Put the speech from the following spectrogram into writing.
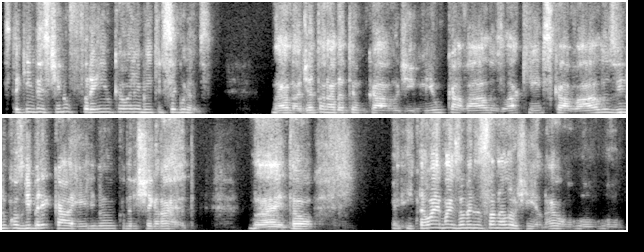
você tem que investir no freio, que é um elemento de segurança. Né? Não adianta nada ter um carro de mil cavalos, lá 500 cavalos, e não conseguir brecar ele no, quando ele chega na reta. Né? Então, então é mais ou menos essa analogia. Né? O, o,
